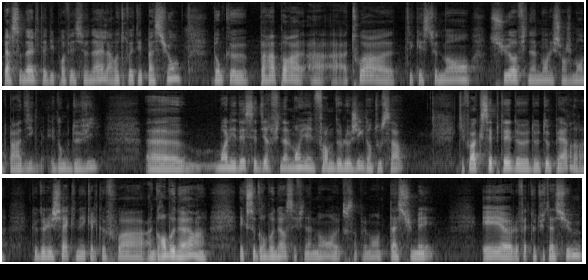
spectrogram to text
personnelle, ta vie professionnelle, à retrouver tes passions. Donc, par rapport à, toi, tes questionnements sur finalement les changements de paradigme et donc de vie, euh, moi, l'idée, c'est de dire finalement, il y a une forme de logique dans tout ça, qu'il faut accepter de, te perdre, que de l'échec n'est quelquefois un grand bonheur, et que ce grand bonheur, c'est finalement euh, tout simplement t'assumer. Et euh, le fait que tu t'assumes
